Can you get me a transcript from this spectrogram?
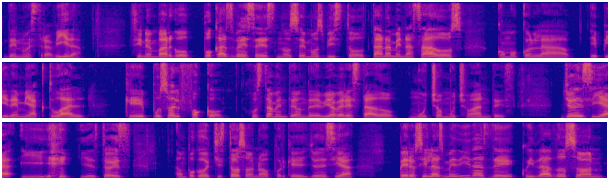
de nuestra vida. Sin embargo, pocas veces nos hemos visto tan amenazados como con la epidemia actual que puso el foco justamente donde debió haber estado mucho, mucho antes. Yo decía, y, y esto es un poco chistoso, ¿no? Porque yo decía, pero si las medidas de cuidado son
